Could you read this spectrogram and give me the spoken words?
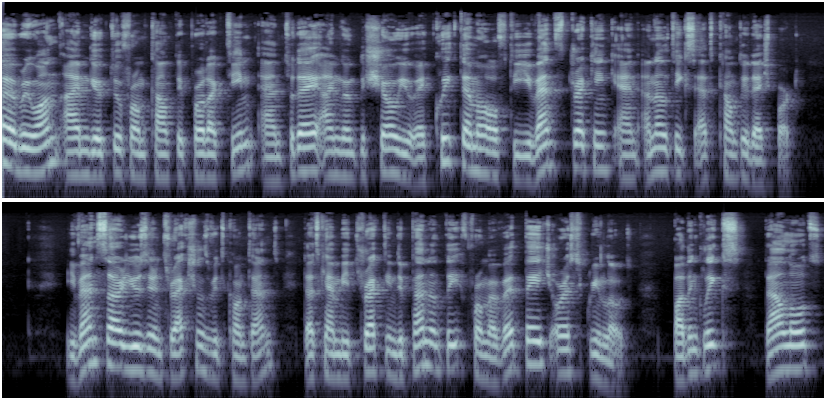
everyone, I'm Göktuğ from Countly product team and today I'm going to show you a quick demo of the events tracking and analytics at Countly dashboard. Events are user interactions with content that can be tracked independently from a web page or a screen load. Button clicks, downloads,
